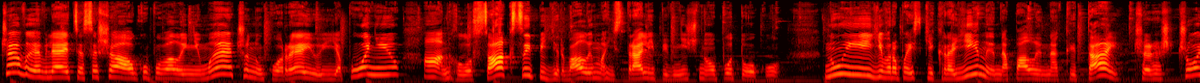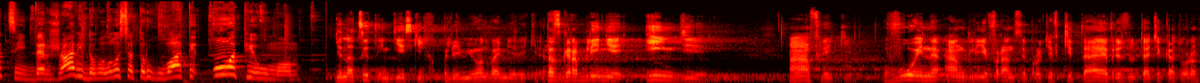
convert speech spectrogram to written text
Ще виявляється, США окупували Німеччину, Корею і Японію, а англосакси підірвали магістралі Північного потоку. Ну і європейські країни напали на Китай, через що цій державі довелося торгувати опіумом. Геноцид индейских племен в Америке, разграбление Индии, Африки, войны Англии и Франции против Китая, в результате которых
